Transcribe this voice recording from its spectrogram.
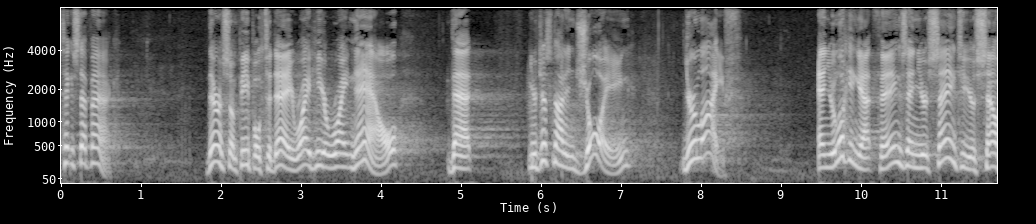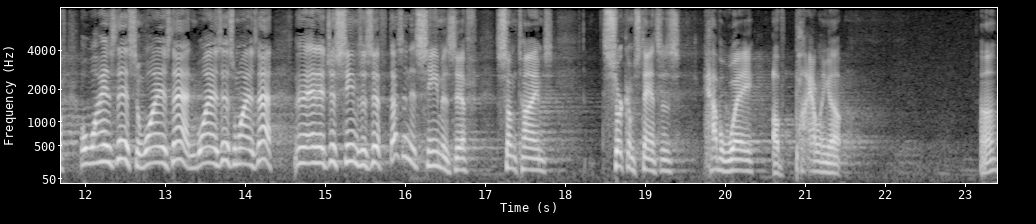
take a step back. There are some people today, right here, right now, that you're just not enjoying your life. And you're looking at things and you're saying to yourself, well, why is this and why is that and why is this and why is that? And it just seems as if, doesn't it seem as if sometimes circumstances have a way of piling up. Huh?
